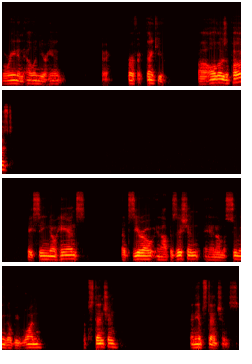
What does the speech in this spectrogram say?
Maureen and Ellen, your hand. Okay, perfect. Thank you. Uh, all those opposed? Okay, seeing no hands, that's zero in opposition, and I'm assuming there'll be one abstention. Any abstentions?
